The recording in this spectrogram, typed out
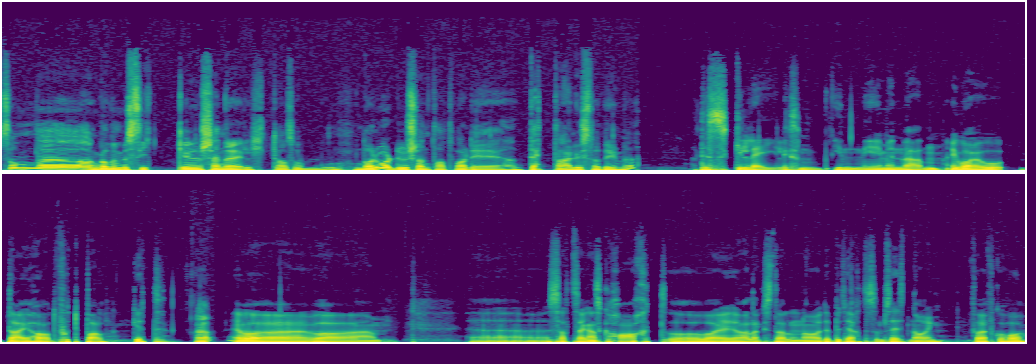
Sånn uh, angående musikk eh, generelt, altså når var det du skjønte at var det dette har jeg lyst til å drive med? det sklei liksom inn i min verden. Jeg var jo die hard fotballgutt. Ja. Jeg var, var uh, Satsa ganske hardt og var i A-lagstallen og debuterte som 16-åring for FKH,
